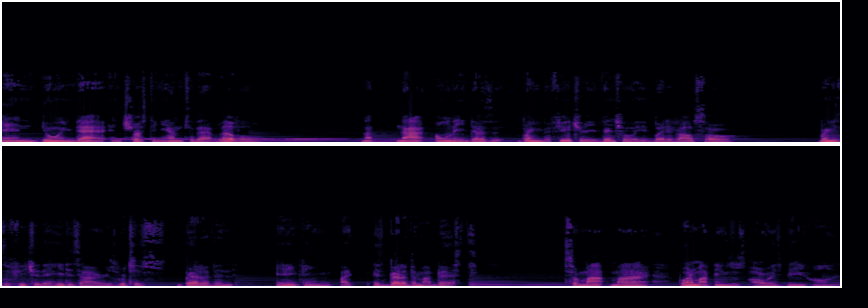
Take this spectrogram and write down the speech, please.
And doing that and trusting Him to that level, not, not only does it bring the future eventually, but it also brings the future that He desires, which is better than anything, like, it's better than my best. So my, my, one of my things was always being on,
